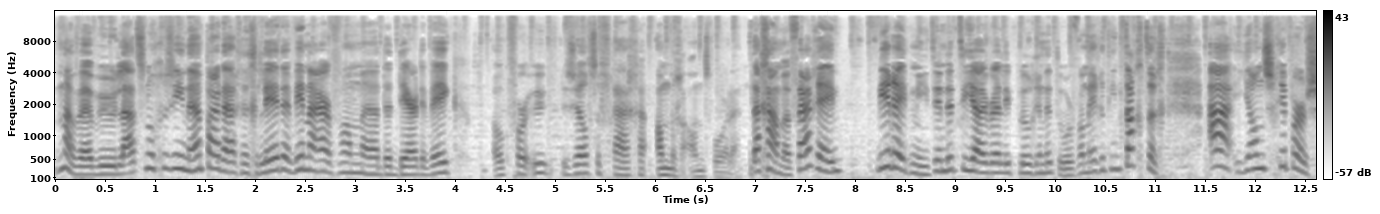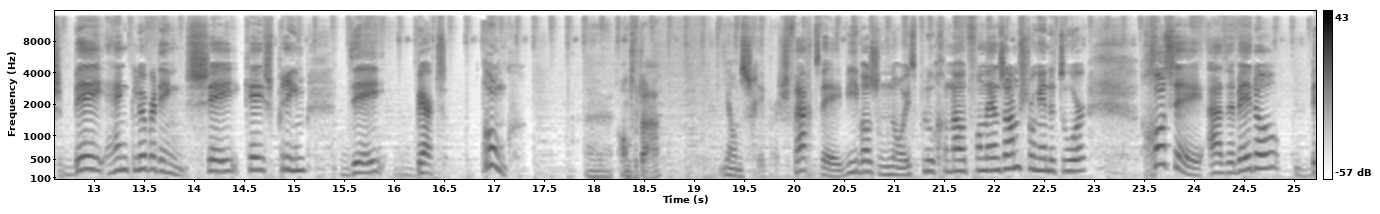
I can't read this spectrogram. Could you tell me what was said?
nou, we hebben u laatst nog gezien, hè? een paar dagen geleden. Winnaar van eh, de derde week. Ook voor u dezelfde vragen, andere antwoorden. Daar gaan we. Vraag 1. Wie reed niet in de TI Rally ploeg in de Tour van 1980? A. Jan Schippers. B. Henk Lubberding. C. Kees Priem. D. Bert Pronk. Eh, antwoord A. Jan Schippers. Vraag 2. Wie was nooit ploeggenoot van Lance Armstrong in de Tour? José Azevedo. B.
